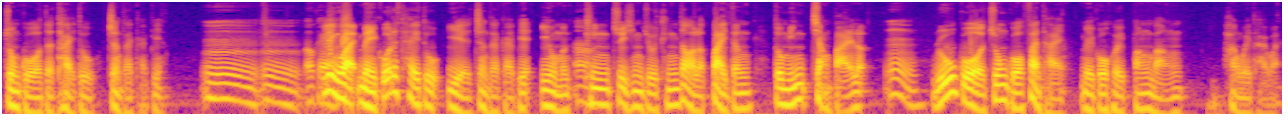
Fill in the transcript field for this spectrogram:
中国的态度正在改变。嗯嗯，OK。另外，美国的态度也正在改变，因为我们听最近就听到了拜登都明讲白了。嗯，如果中国犯台，美国会帮忙捍卫台湾。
